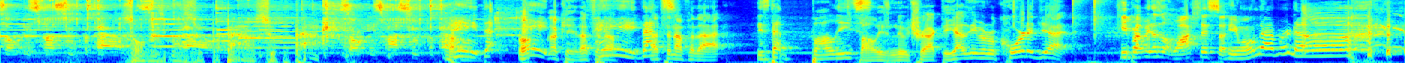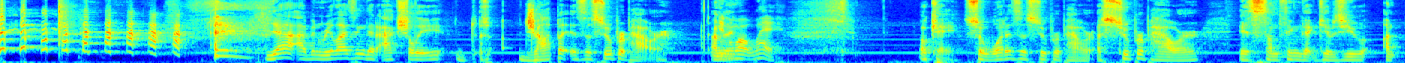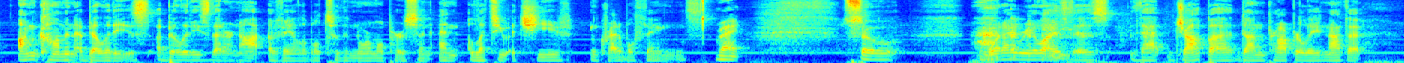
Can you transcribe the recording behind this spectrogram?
So it's my superpower. Soul is my superpower. Superpower. So it's my superpower. hey that Oh, hey okay, that's hey, enough. that's, That's enough of that. is that Bali's Bali's new track. He hasn't even recorded yet. he probably doesn't watch this so he won't ever know Yeah, I've been realizing that actually Japa is a superpower. I in mean, what way okay, so what is a superpower? A superpower is something that gives you an, uncommon abilities, abilities that are not available to the normal person, and lets you achieve incredible things. Right. So, what I realized is that japa done properly, not that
